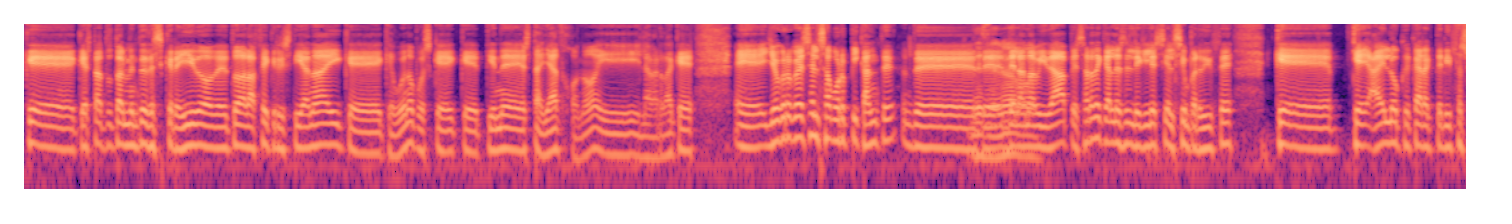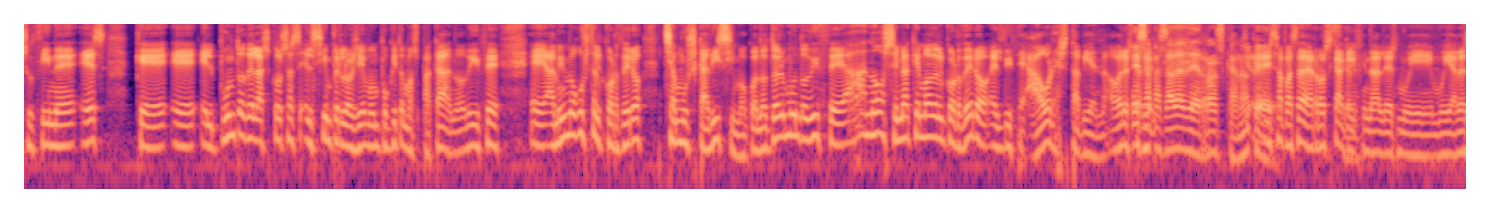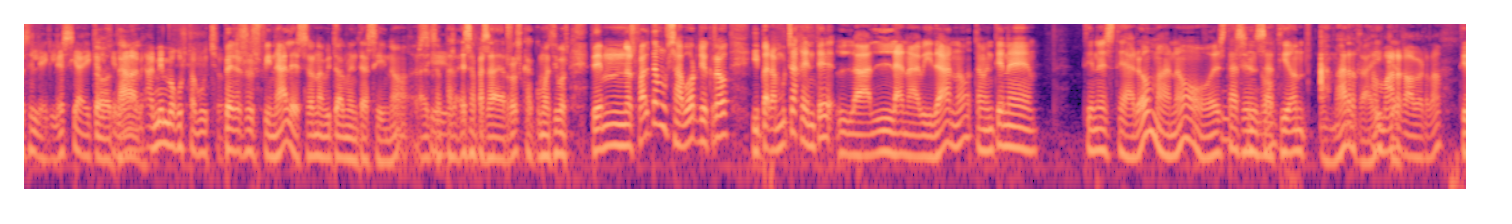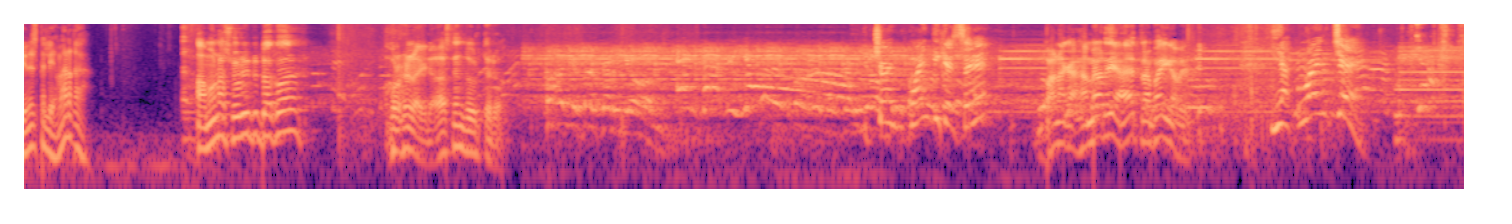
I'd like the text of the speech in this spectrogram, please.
que, que está totalmente descreído de toda la fe cristiana y que, que, bueno, pues que, que tiene este hallazgo, ¿no? Y la verdad que eh, yo creo que es el sabor picante de, de- de la. Navidad, a pesar de que Alex de la Iglesia, él siempre dice que, que a él lo que caracteriza su cine es que eh, el punto de las cosas él siempre los lleva un poquito más para acá, ¿no? Dice, eh, a mí me gusta el cordero chamuscadísimo. Cuando todo el mundo dice, ah, no, se me ha quemado el cordero, él dice, ahora está bien, ahora está Esa bien. pasada de rosca, ¿no? Que- Esa pasada de rosca Sí. que al final es muy, muy Alex de la Iglesia y que al Total. final a mí me gusta mucho. Pero sus finales son habitualmente así, ¿no? Esa, Sí. pas- esa pasada de rosca, como decimos. Nos falta un sabor, yo creo, y para mucha gente la, la Navidad, ¿no? También tiene, tiene este aroma, ¿no? O esta Sí, ¿no? sensación amarga. Iker. Amarga, ¿verdad? ¿Tienes peli amarga? Amona zuritutakoak? Horrela irabazten da urtero. Txoin, guaindik ez, eh? Banaka jan behar dira, eh? Trapai gabe. Ja, guaintxe!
